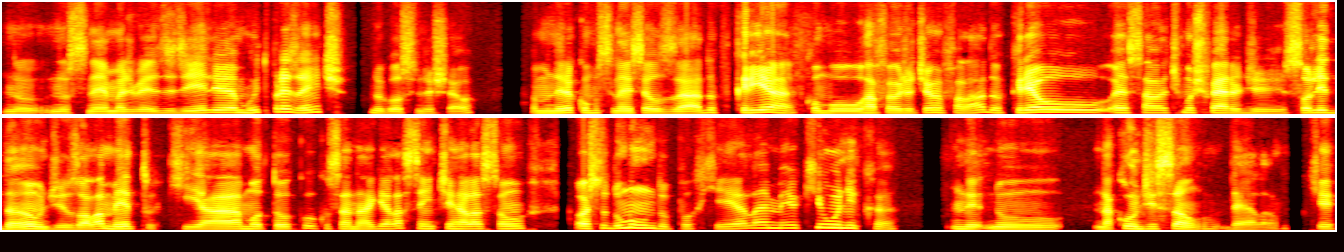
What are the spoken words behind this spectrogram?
no, no cinema, às vezes, e ele é muito presente no Ghost in the Shell a maneira como o silêncio é usado, cria, como o Rafael já tinha falado, cria o- essa atmosfera de solidão, de isolamento que a Motoko Kusanagi ela sente em relação ao resto do mundo, porque ela é meio que única no, na condição dela. Porque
